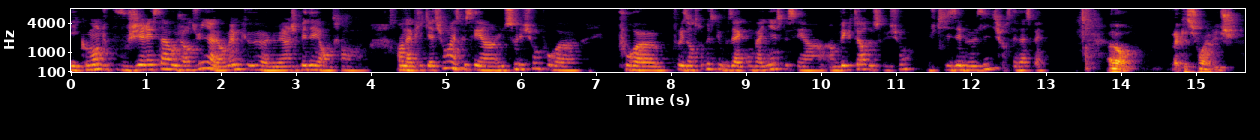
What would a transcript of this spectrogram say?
Et comment du coup vous gérez ça aujourd'hui alors même que euh, le RGPD est rentré en, application? Est-ce que c'est un- une solution pour euh, pour, euh, pour les entreprises que vous accompagnez? Est-ce que c'est un, vecteur de solution d'utiliser Buzzy sur ces aspects? Alors, la question est riche.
